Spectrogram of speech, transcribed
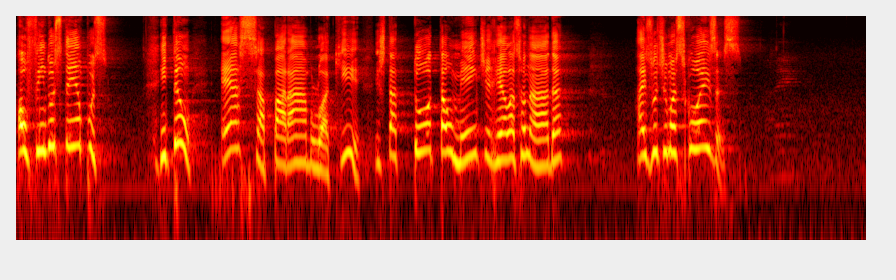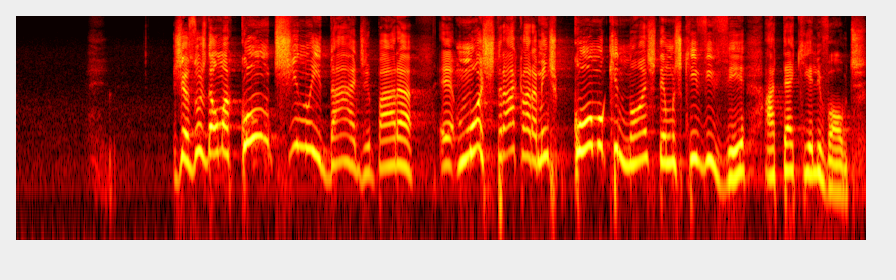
ao fim dos tempos. Então, essa parábola aqui está totalmente relacionada às últimas coisas. Jesus dá uma continuidade para é, mostrar claramente como que nós temos que viver até que Ele volte.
